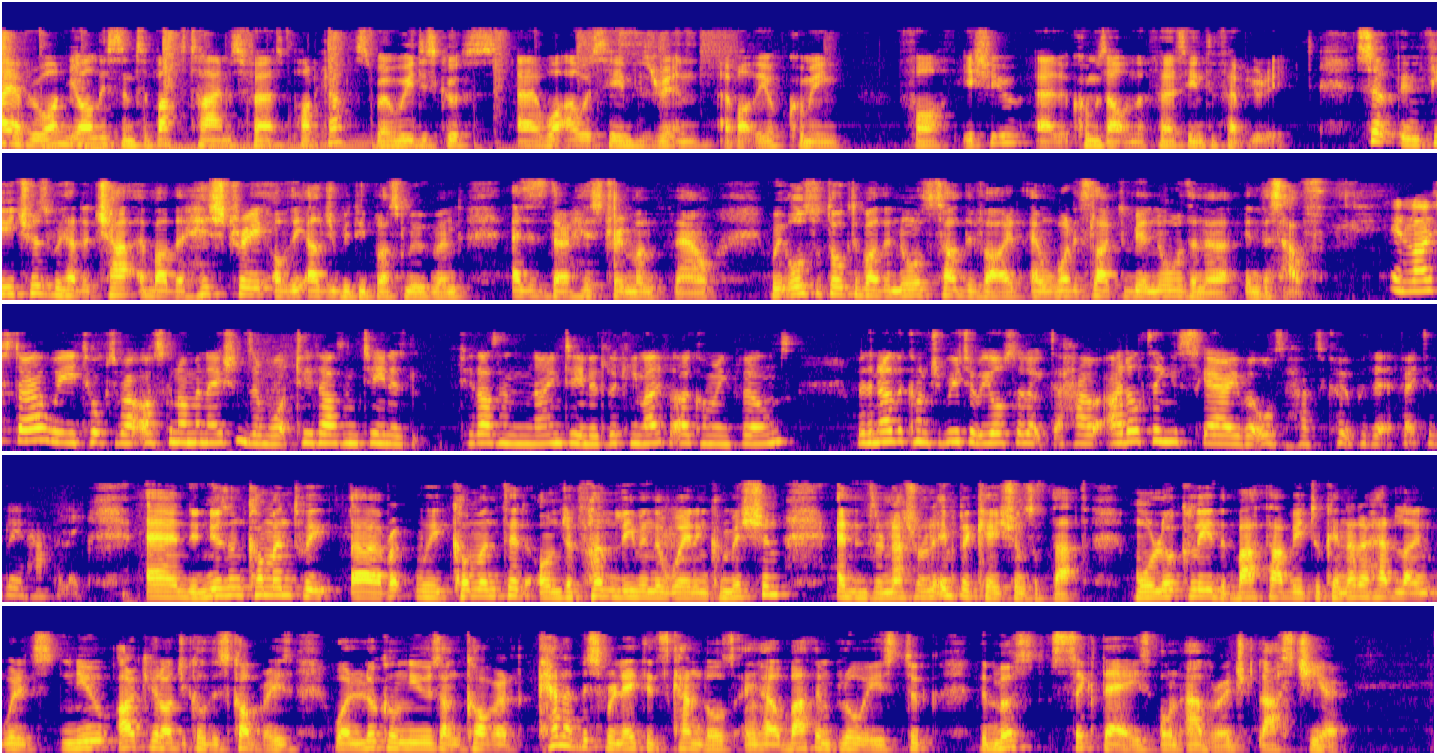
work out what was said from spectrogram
Hi everyone, you're listening to Bath Times First podcast, where we discuss uh, what our team has written about the upcoming fourth issue uh, that comes out on the 13th of February. So, in features, we had a chat about the history of the LGBT plus movement, as it's their History Month now. We also talked about the North South divide and what it's like to be a Northerner in the South. In lifestyle, we talked about Oscar nominations and what 2019 is 2019 is looking like for upcoming films. With another contributor, we also looked at how adulting is scary, but also how to cope with it effectively and happily. And in news and comment, we uh, we commented on Japan leaving the Whaling Commission and international implications of that. More locally, the Bath Abbey took another headline with its new archaeological discoveries, while local news uncovered cannabis-related scandals and how Bath employees took the most sick days on average last year.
